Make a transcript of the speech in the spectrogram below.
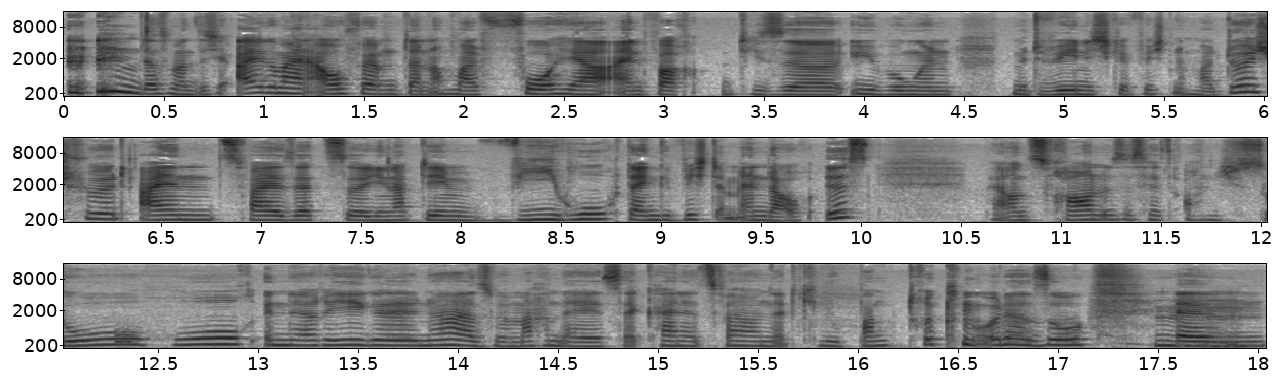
dass man sich allgemein aufwärmt, dann nochmal vorher einfach diese Übungen mit wenig Gewicht nochmal durchführt. Ein, zwei Sätze, je nachdem, wie hoch dein Gewicht am Ende auch ist. Bei uns Frauen ist es jetzt auch nicht so hoch in der Regel. Ne? Also wir machen da jetzt ja keine 200 Kilo Bankdrücken oder so. Mhm. Ähm,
